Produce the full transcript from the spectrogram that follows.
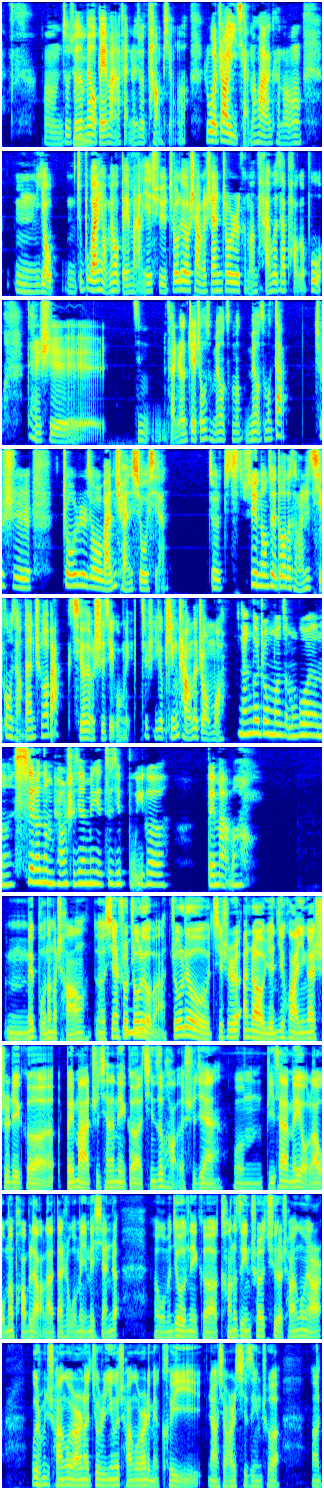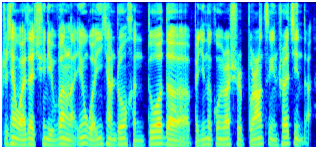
嗯，就觉得没有北马，反正就躺平了。如果照以前的话，可能嗯有，嗯就不管有没有北马，也许周六上个山，周日可能还会再跑个步。但是今反正这周就没有这么没有这么干，就是周日就完全休闲。就运动最多的可能是骑共享单车吧，骑了有十几公里，就是一个平常的周末。南哥周末怎么过的呢？歇了那么长时间，没给自己补一个北马吗？嗯，没补那么长。呃，先说周六吧。周六其实按照原计划应该是这个北马之前的那个亲子跑的时间。我们比赛没有了，我们跑不了了，但是我们也没闲着，呃，我们就那个扛着自行车去了朝阳公园。为什么去朝阳公园呢？就是因为朝阳公园里面可以让小孩骑自行车。啊，之前我还在群里问了，因为我印象中很多的北京的公园是不让自行车进的。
